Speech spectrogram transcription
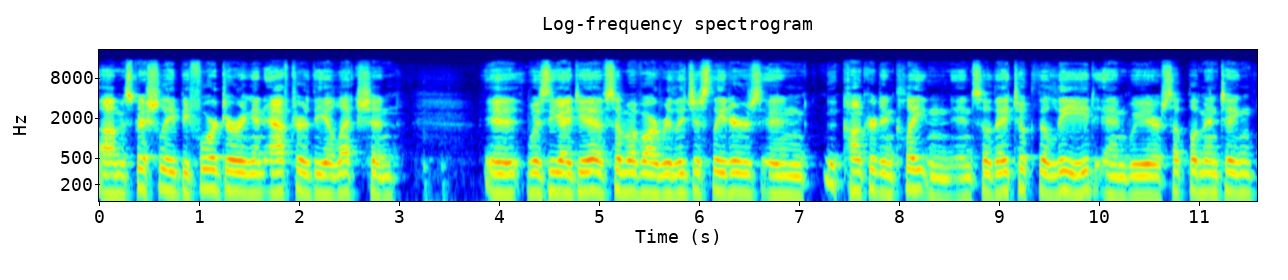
um, especially before, during, and after the election, was the idea of some of our religious leaders in Concord and Clayton. And so they took the lead, and we are supplementing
